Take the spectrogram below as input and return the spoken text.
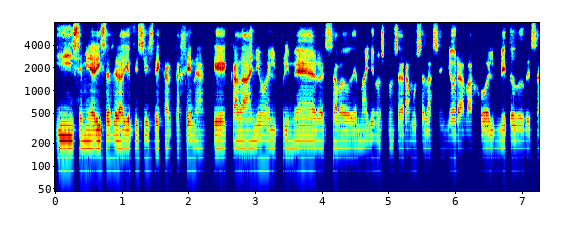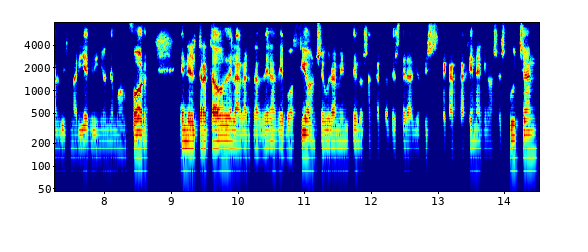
y seminaristas de la diócesis de Cartagena, que cada año, el primer sábado de mayo, nos consagramos a la Señora bajo el método de San Luis María Griñón de Montfort, en el Tratado de la Verdadera Devoción. Seguramente los sacerdotes de la diócesis de Cartagena que nos escuchan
